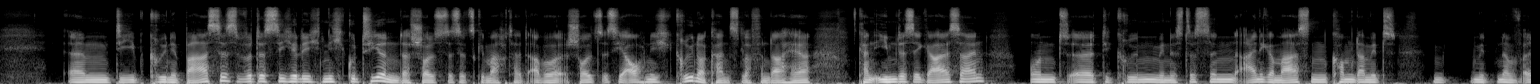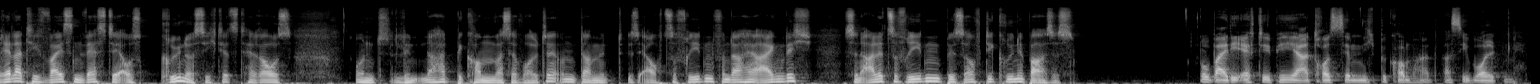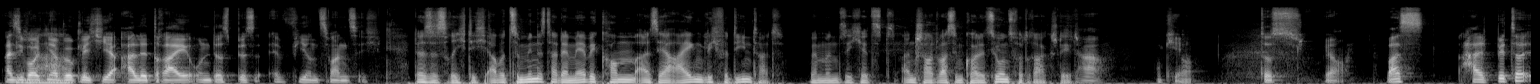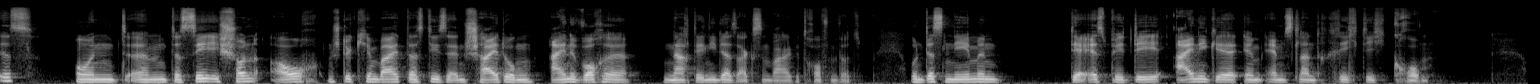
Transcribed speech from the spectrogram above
Ähm, die grüne Basis wird es sicherlich nicht gutieren, dass Scholz das jetzt gemacht hat. Aber Scholz ist ja auch nicht grüner Kanzler, von daher kann ihm das egal sein. und äh, die grünen Minister sind einigermaßen, kommen damit mit, mit einer relativ weißen Weste aus grüner Sicht jetzt heraus. Und Lindner hat bekommen, was er wollte und damit ist er auch zufrieden. Von daher eigentlich sind alle zufrieden, bis auf die grüne Basis. Wobei die FDP ja trotzdem nicht bekommen hat, was sie wollten. Also sie ja. wollten ja wirklich hier alle drei und das bis 24. Das ist richtig. Aber zumindest hat er mehr bekommen, als er eigentlich verdient hat, wenn man sich jetzt anschaut, was im Koalitionsvertrag steht. Ja, okay. Ja. Das, ja. Was halt bitter ist, und ähm, das sehe ich schon auch ein Stückchen weit, dass diese Entscheidung eine Woche nach der Niedersachsenwahl getroffen wird. Und das nehmen der SPD einige im Emsland richtig krumm.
